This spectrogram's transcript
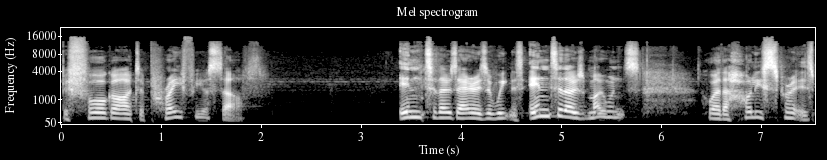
before God to pray for yourself into those areas of weakness, into those moments where the Holy Spirit is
